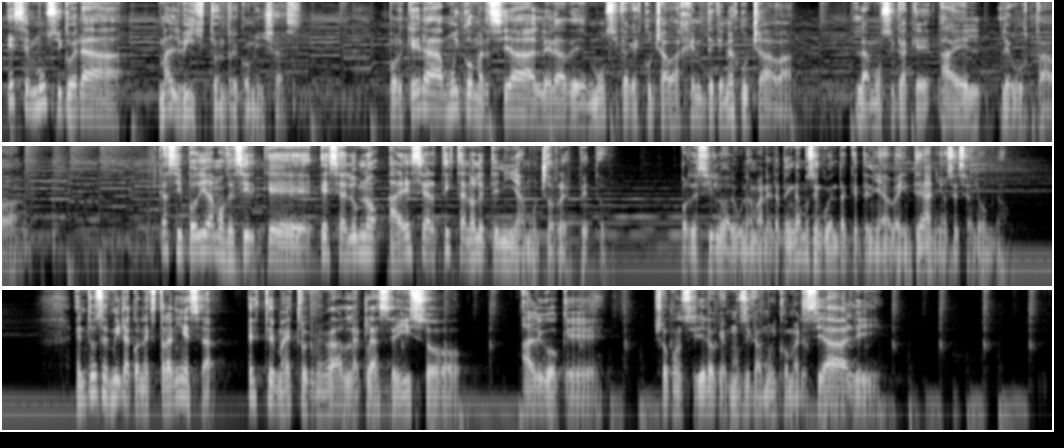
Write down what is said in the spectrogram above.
ese músico era mal visto, entre comillas. Porque era muy comercial, era de música que escuchaba gente que no escuchaba la música que a él le gustaba. Casi podíamos decir que ese alumno a ese artista no le tenía mucho respeto, por decirlo de alguna manera. Tengamos en cuenta que tenía 20 años ese alumno. Entonces mira con extrañeza, este maestro que me va a dar la clase hizo algo que yo considero que es música muy comercial y...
